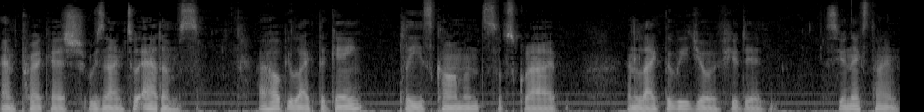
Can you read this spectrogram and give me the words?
and Prakash resigned to Adams I hope you liked the game. Please comment, subscribe, and like the video if you did. See you next time.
